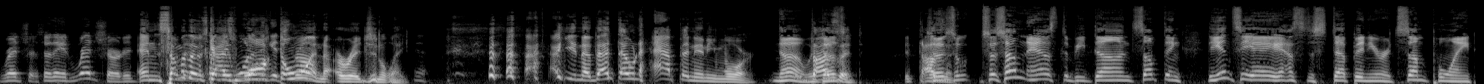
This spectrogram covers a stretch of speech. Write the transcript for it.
Red shirt. So they had red shirted, And some of those guys walked on stronger. originally. you know that don't happen anymore. No, it doesn't. doesn't. It So, doesn't. so, so something has to be done. Something the NCAA has to step in here at some point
